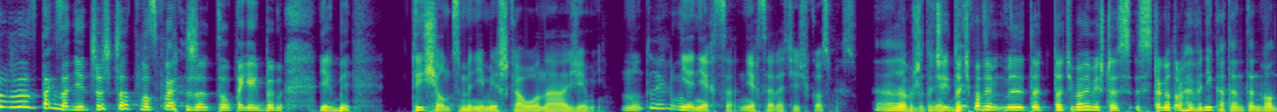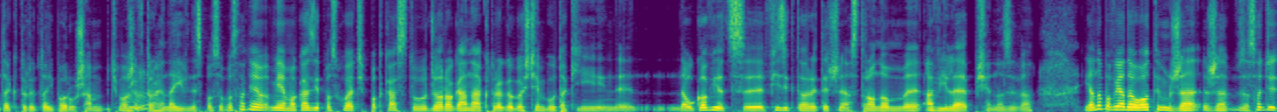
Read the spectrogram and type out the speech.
tak zanieczyszczę atmosferę, że to tak jakbym, jakby tysiąc mnie mieszkało na Ziemi. No to jak, nie, nie chcę, nie chcę lecieć w kosmos. No dobrze, to ci, to ci powiem, y, to, to ci powiem jeszcze, z, z czego trochę wynika ten, ten wątek, który tutaj poruszam. Być może w Mhm. trochę naiwny sposób. Ostatnio miałem okazję posłuchać podcastu Joe Rogana, którego gościem był taki y, naukowiec, y, fizyk teoretyczny, astronom, Avi Loeb się nazywa. I on opowiadał o tym, że, że w zasadzie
